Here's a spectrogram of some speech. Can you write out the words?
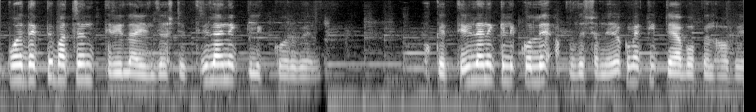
উপরে দেখতে পাচ্ছেন থ্রি লাইন জাস্ট থ্রি লাইনে ক্লিক করবেন। ওকে থ্রি লাইনে ক্লিক করলে আপনাদের সামনে এরকম একটি ট্যাব ওপেন হবে।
